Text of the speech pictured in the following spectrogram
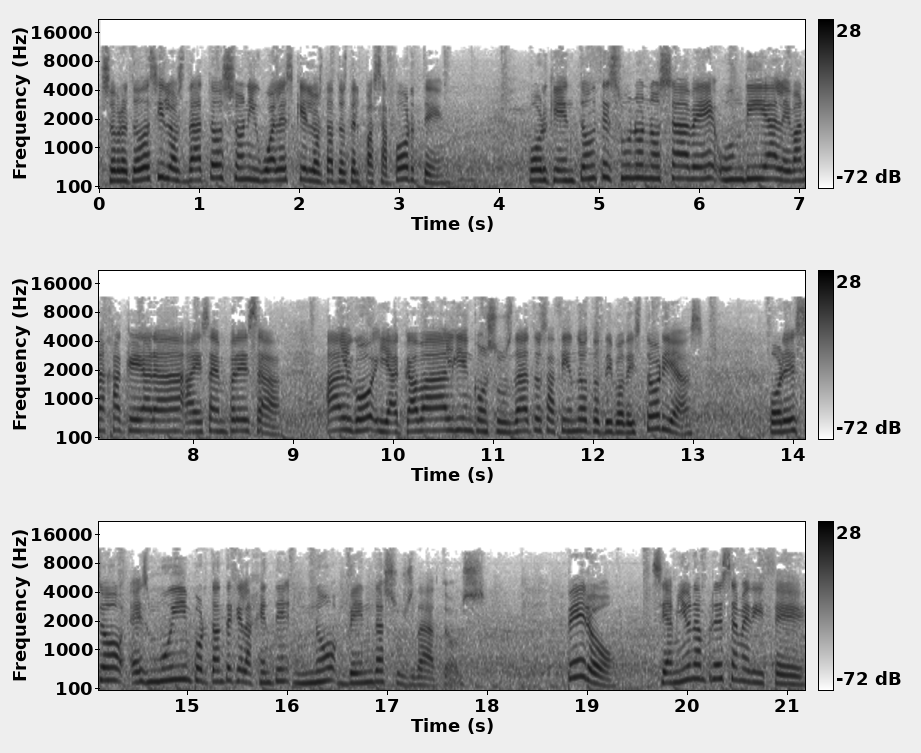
sobre todo si los datos son iguales que los datos del pasaporte, porque entonces uno no sabe, un día le van a hackear a, a esa empresa algo y acaba alguien con sus datos haciendo otro tipo de historias. Por eso es muy importante que la gente no venda sus datos. Pero si a mí una empresa me dice,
